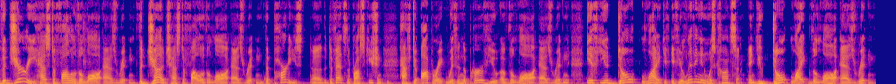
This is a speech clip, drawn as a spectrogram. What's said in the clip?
the jury has to follow the law as written. The judge has to follow the law as written. The parties, uh, the defense and the prosecution, have to operate within the purview of the law as written. If you don't like, if, if you're living in Wisconsin and you don't like the law as written,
